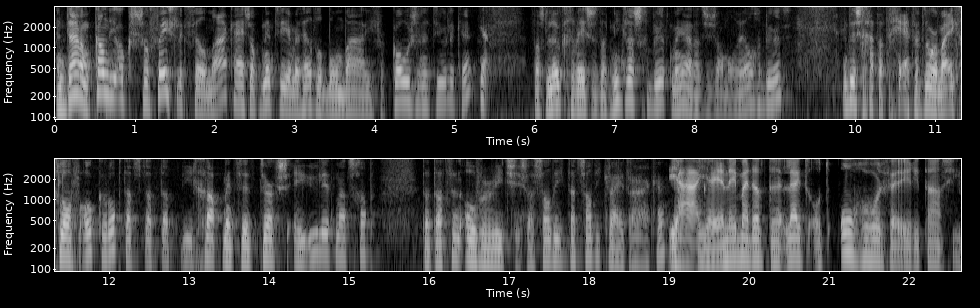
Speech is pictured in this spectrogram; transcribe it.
En daarom kan hij ook zo vreselijk veel maken. Hij is ook net weer met heel veel bombarie verkozen natuurlijk. Hè? Ja. Het was leuk geweest als dat niet was gebeurd, maar ja, dat is dus allemaal wel gebeurd. En dus gaat dat geëtterd door. Maar ik geloof ook erop dat, dat, dat die grap met het Turks EU-lidmaatschap, dat dat een overreach is. Dat zal die, dat zal die kwijtraken. Ja, ja, ja, nee, maar dat eh, leidt tot ongehoord veel irritatie.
